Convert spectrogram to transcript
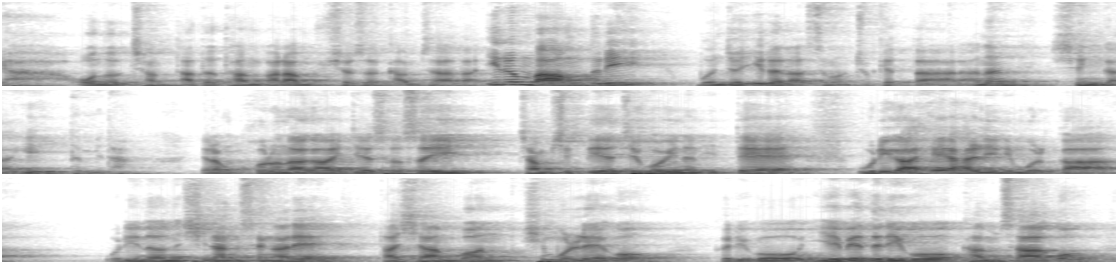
야 오늘 참 따뜻한 바람 주셔서 감사하다 이런 마음들이 먼저 일어났으면 좋겠다라는 생각이 듭니다. 여러분 코로나가 이제 서서히 잠식되어지고 있는 이때 우리가 해야 할 일이 뭘까? 우리는 신앙생활에 다시 한번 힘을 내고 그리고 예배드리고 감사하고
